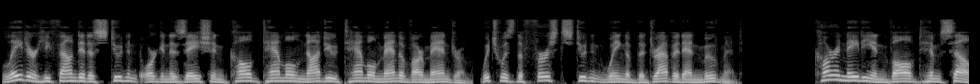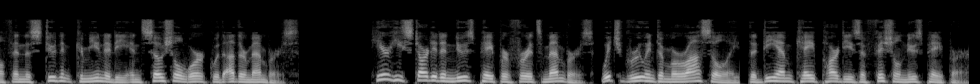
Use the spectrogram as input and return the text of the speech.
Later he founded a student organization called Tamil Nadu Tamil Manavar Mandram, which was the first student wing of the Dravidian movement. Karunanidhi involved himself and the student community in social work with other members. Here he started a newspaper for its members, which grew into Murasoli, the DMK party's official newspaper.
